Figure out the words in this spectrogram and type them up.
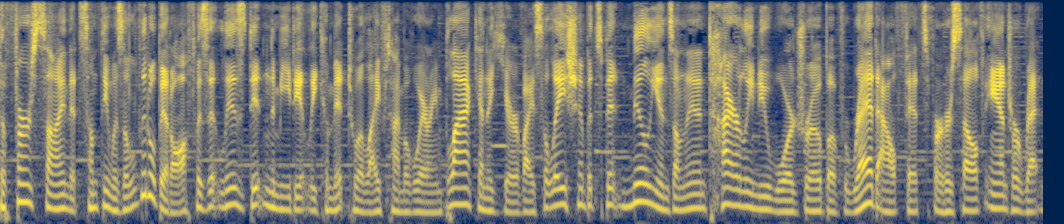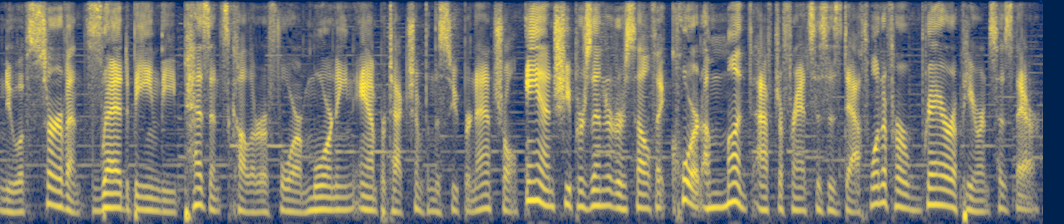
The first sign that something was a little bit off was that Liz didn't immediately commit to a lifetime of wearing black and a year of isolation, but spent millions on an entirely new wardrobe of red outfits for herself and her retinue of servants. Red being the peasant's color for mourning and protection from the supernatural. And she presented herself at court a month after Francis's death, one of her rare appearances there.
